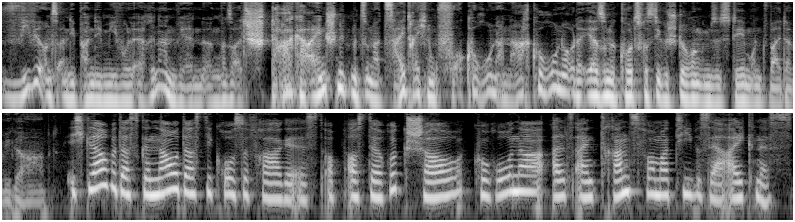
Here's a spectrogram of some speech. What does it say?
wie wir uns an die Pandemie wohl erinnern werden? Irgendwann so als starker Einschnitt mit so einer Zeitrechnung vor Corona, nach Corona oder eher so eine kurzfristige Störung im System und weiter wie gehabt? Ich glaube, dass genau das die große Frage ist, ob aus der Rückschau Corona als ein transformatives Ereignis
